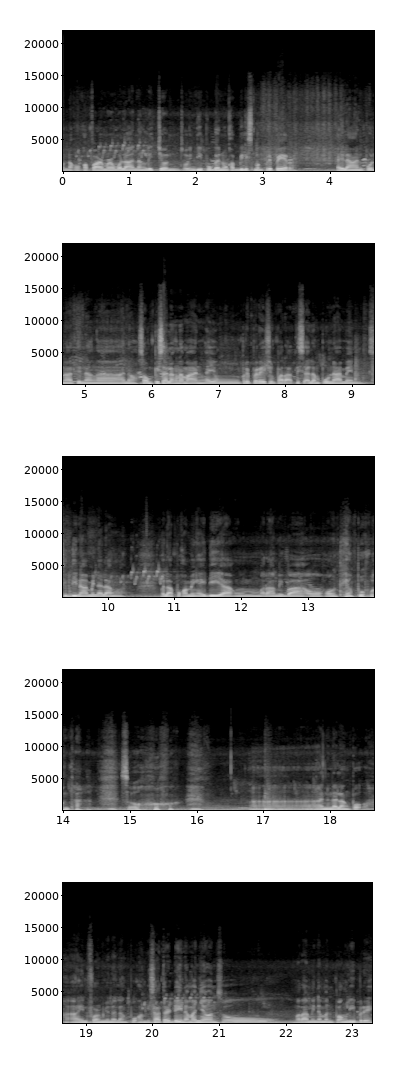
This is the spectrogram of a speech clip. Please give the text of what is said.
naku ka farmer wala nang lechon. So hindi po ganun kabilis mag prepare kailangan po natin ng ah, ano sa umpisa lang naman ngayong preparation para at least alam po namin kasi hindi namin alam. Wala po kaming idea kung marami ba o konti ang pupunta. So ah, ano na lang po ah, inform nyo na lang po kami. Saturday naman yon so marami naman po ang libre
